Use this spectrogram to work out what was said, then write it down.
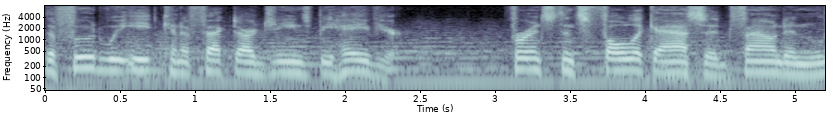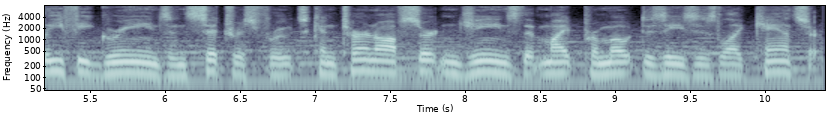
The food we eat can affect our genes' behavior. For instance, folic acid found in leafy greens and citrus fruits can turn off certain genes that might promote diseases like cancer.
